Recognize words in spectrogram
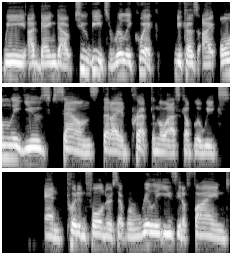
we I banged out two beats really quick because I only used sounds that I had prepped in the last couple of weeks and put in folders that were really easy to find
